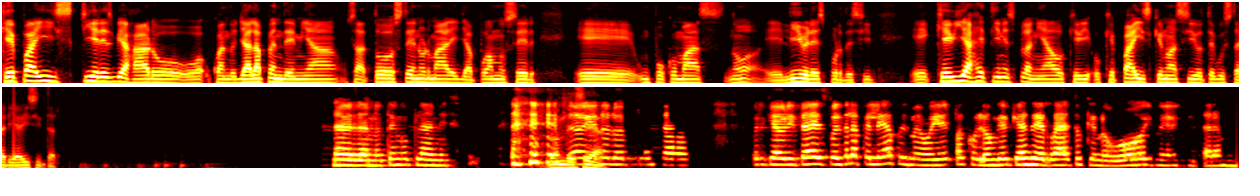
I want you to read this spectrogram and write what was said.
¿Qué país quieres viajar o, o, cuando ya la pandemia, o sea, todo esté normal y ya podamos ser eh, un poco más, ¿no? Eh, libres, por decir, eh, ¿qué viaje tienes planeado qué, o qué país que no has sido te gustaría visitar? La verdad no tengo planes. Donde Todavía sea. no lo he pensado. Porque ahorita después de la pelea, pues me voy a ir para Colombia, que hace rato que no voy, voy a visitar a mi,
